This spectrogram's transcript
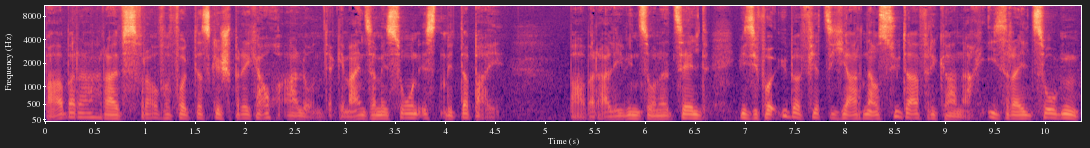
Barbara, Ralfs Frau, verfolgt das Gespräch auch Alon. Der gemeinsame Sohn ist mit dabei. Barbara Levinson erzählt, wie sie vor über 40 Jahren aus Südafrika nach Israel zogen.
